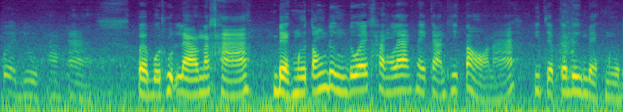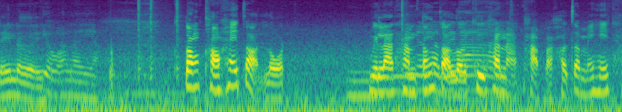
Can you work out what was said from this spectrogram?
เปิดอยู่ค่ะอ่าเปิดบลูทูธแล้วนะคะเบรกมือต้องดึงด้วยครั้งแรกในการที่ต่อนะพี่เจี๊ยบก็ดึงเบรกมือได้เลยเกี่ยวอะไรอะต้องเขาให้จอดรถ เวลาทำต้องจอดรถคือขณะขับอะเขาจะไม่ให้ท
